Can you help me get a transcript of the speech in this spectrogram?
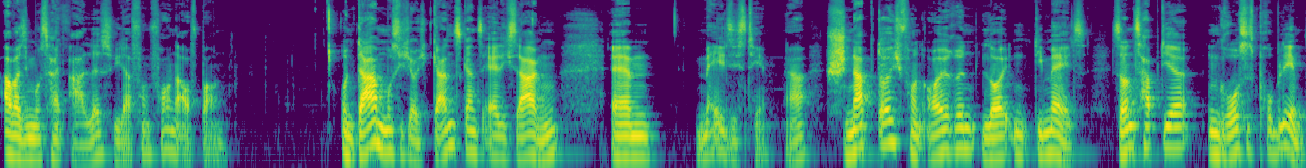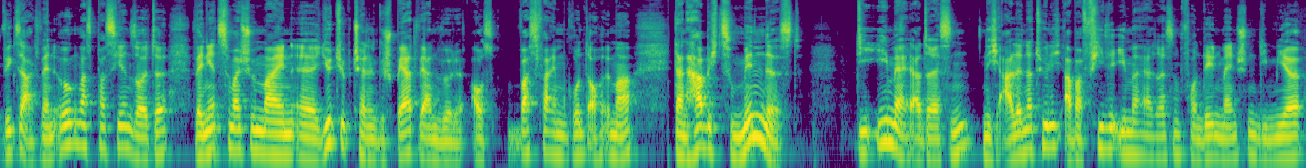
aber sie muss halt alles wieder von vorne aufbauen. Und da muss ich euch ganz, ganz ehrlich sagen, ähm, Mailsystem. Ja? Schnappt euch von euren Leuten die Mails. Sonst habt ihr ein großes Problem. Wie gesagt, wenn irgendwas passieren sollte, wenn jetzt zum Beispiel mein äh, YouTube-Channel gesperrt werden würde, aus was für einem Grund auch immer, dann habe ich zumindest die E-Mail-Adressen, nicht alle natürlich, aber viele E-Mail-Adressen von den Menschen, die mir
